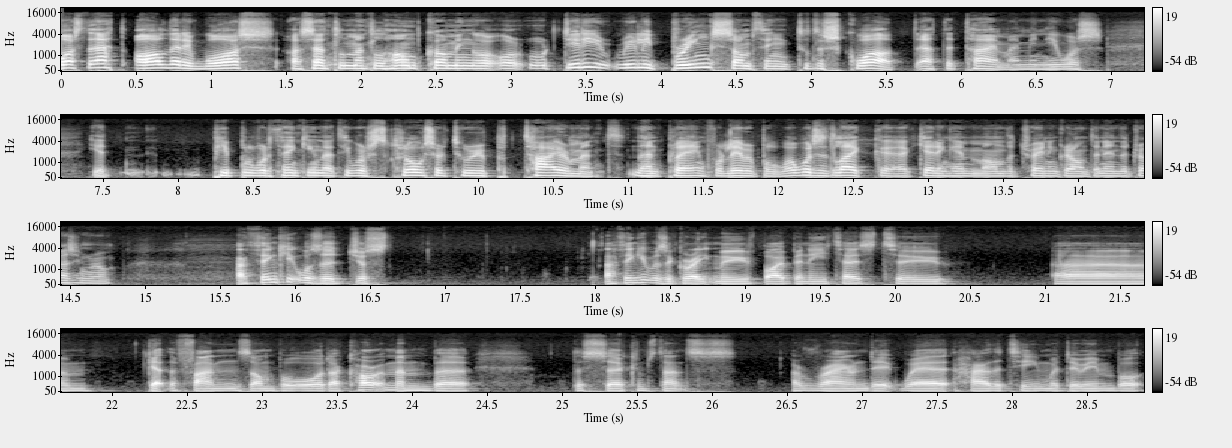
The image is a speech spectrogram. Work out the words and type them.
was that all that it was, a sentimental homecoming, or, or, or did he really bring something to the squad at the time? I mean, he was. He had, people were thinking that he was closer to retirement than playing for Liverpool. What was it like uh, getting him on the training ground and in the dressing room? I think it was a just. I think it was a great move by Benitez to um, get the fans on board. I can't remember the circumstances around it, where how the team were doing, but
